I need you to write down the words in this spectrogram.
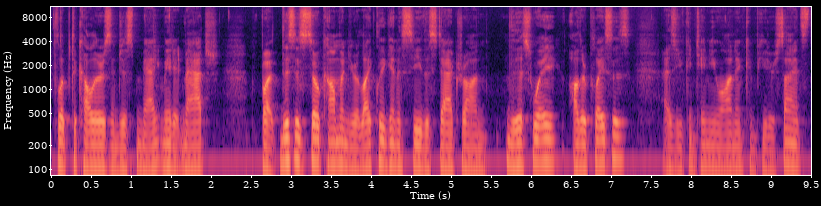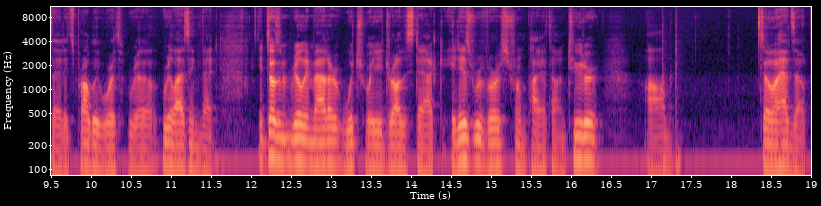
flipped the colors and just made it match, but this is so common you're likely going to see the stack drawn this way other places as you continue on in computer science that it's probably worth re realizing that it doesn't really matter which way you draw the stack. It is reversed from Python Tutor. Um, so a heads up.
